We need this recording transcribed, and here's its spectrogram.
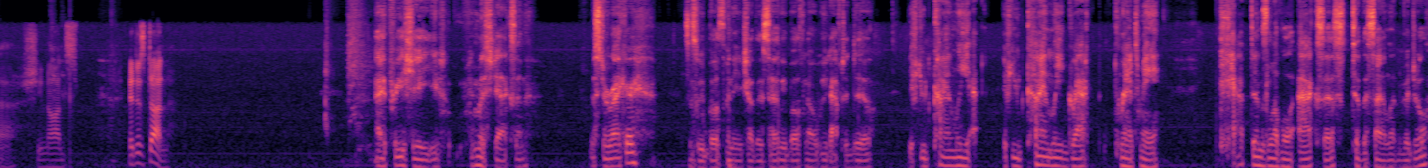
Uh, she nods. It is done. I appreciate you, Miss Jackson. Mr. Riker, since we've both been in each other's head, we both know what we'd have to do. If you'd kindly, if you'd kindly gra- grant me captain's level access to the Silent Vigil,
